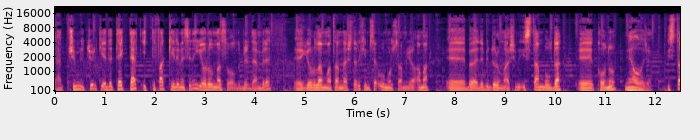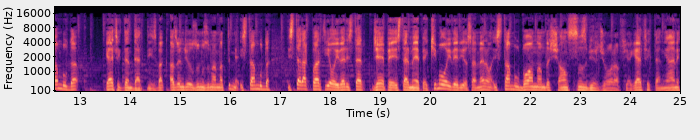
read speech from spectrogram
Yani şimdi Türkiye'de tek dert ittifak kelimesinin yorulması oldu birdenbire. E, yorulan vatandaşları kimse umursamıyor ama e, böyle de bir durum var. Şimdi İstanbul'da e, konu ne olacak? İstanbul'da gerçekten dertliyiz. Bak az önce uzun uzun anlattım ya İstanbul'da ister AK Parti'ye oy ver ister CHP ister MHP kime oy veriyorsan ver ama İstanbul bu anlamda şanssız bir coğrafya. Gerçekten yani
